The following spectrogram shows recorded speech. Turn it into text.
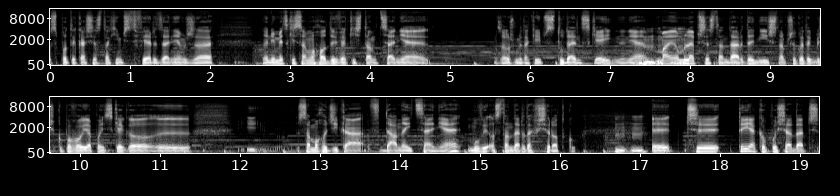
spotyka się z takim stwierdzeniem, że no niemieckie samochody w jakiejś tam cenie, załóżmy takiej studenckiej, no nie, Mhm. mają lepsze standardy niż na przykład jakbyś kupował japońskiego y, samochodzika w danej cenie. Mówię o standardach w środku. Mhm. Y, Czy ty jako posiadacz, y,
